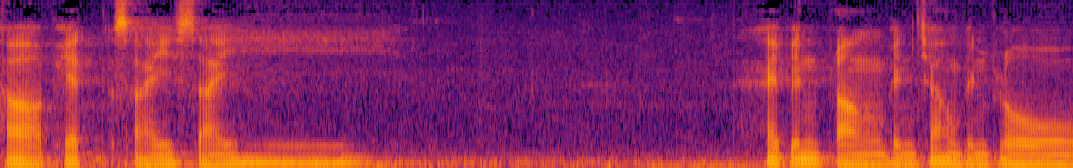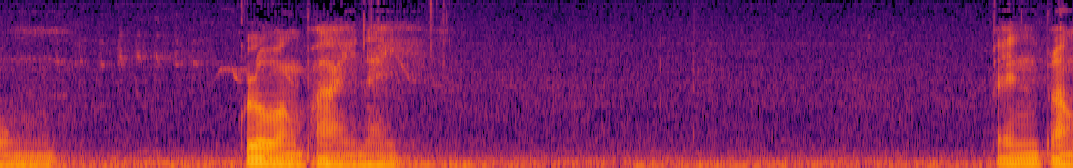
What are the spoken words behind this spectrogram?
ท่อเพชรใสใสให้เป็นปล่องเป็นช่องเป็นโพรงกลวงภายใน เป็นปล่อง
